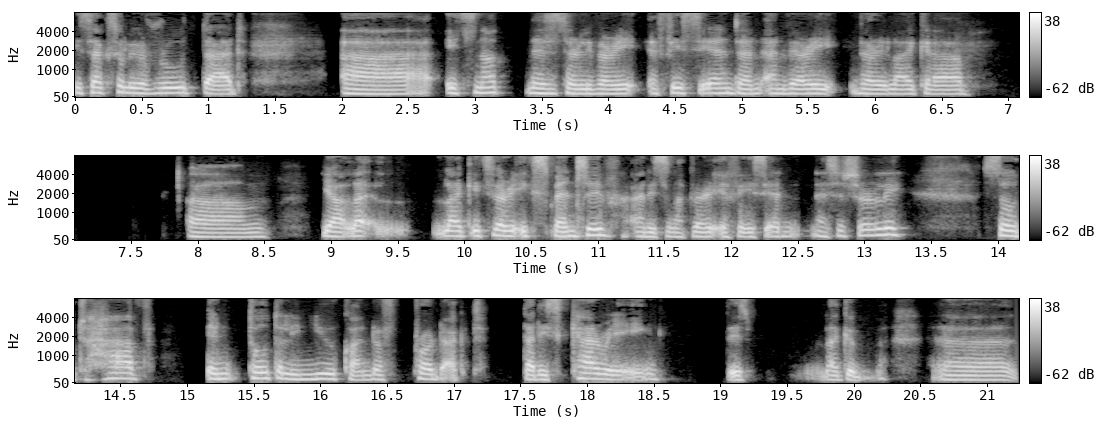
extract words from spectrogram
is actually a route that uh, it's not necessarily very efficient and, and very very like a uh, um, yeah like, like it's very expensive and it's not very efficient necessarily. So to have a totally new kind of product that is carrying this like a uh,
